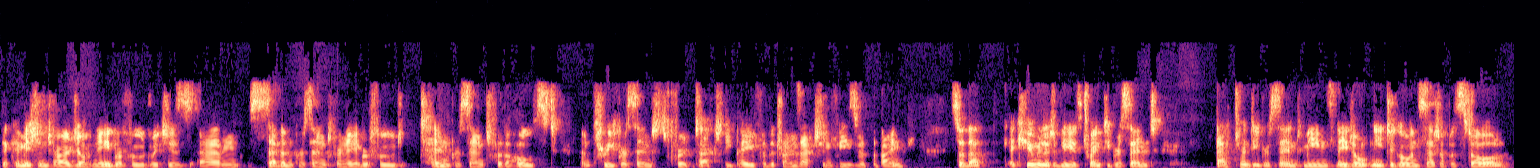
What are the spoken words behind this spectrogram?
the commission charge of neighbor food, which is um, seven um, percent for neighbor food, ten percent for the host, and three percent for to actually pay for the transaction fees with the bank. So that accumulatively is twenty percent. That twenty percent means they don't need to go and set up a stall.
